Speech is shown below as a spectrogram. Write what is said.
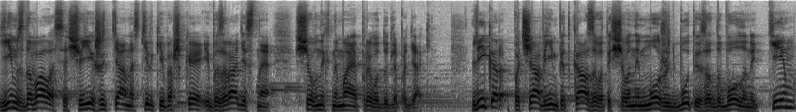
Їм здавалося, що їх життя настільки важке і безрадісне, що в них немає приводу для подяки. Лікар почав їм підказувати, що вони можуть бути задоволені тим,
